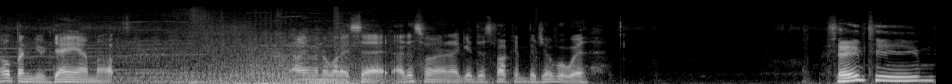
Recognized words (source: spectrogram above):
Open your damn up. I don't even know what I said. I just wanted to get this fucking bitch over with. Same team.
